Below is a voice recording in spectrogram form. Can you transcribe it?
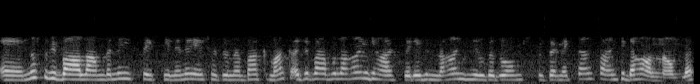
e, nasıl bir bağlamda ne hissettiğine, ne yaşadığına bakmak, acaba buna hangi harf verelim ve hangi yılda doğmuştur demekten sanki daha anlamlı.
